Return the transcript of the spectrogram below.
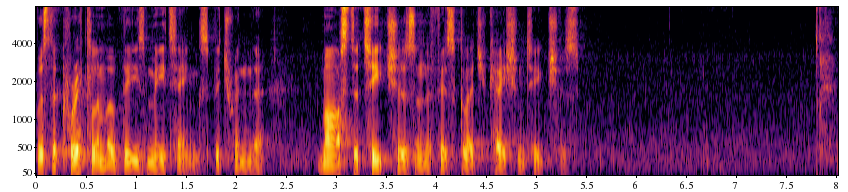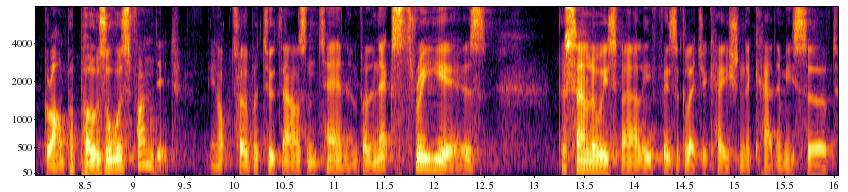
was the curriculum of these meetings between the master teachers and the physical education teachers. Grant proposal was funded in October 2010, and for the next three years, the San Luis Valley Physical Education Academy served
